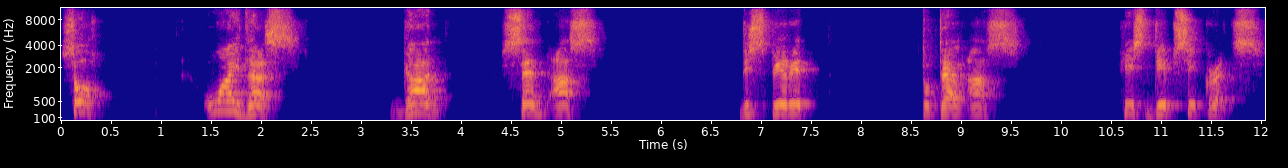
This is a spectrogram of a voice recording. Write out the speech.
So, why does God send us the Spirit to tell us His deep secrets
